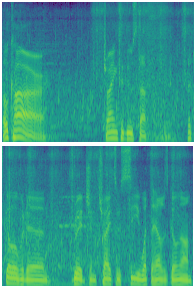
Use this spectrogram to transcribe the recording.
Okaar, trying to do stuff. Let's go over the bridge and try to see what the hell is going on.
